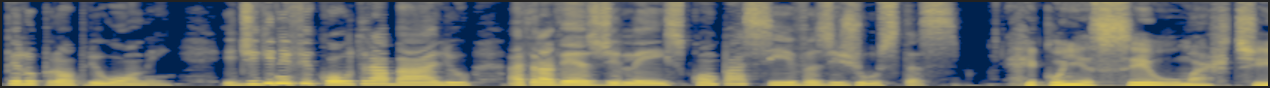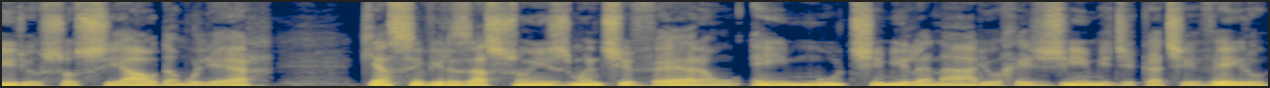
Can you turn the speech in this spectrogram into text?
pelo próprio homem e dignificou o trabalho através de leis compassivas e justas. Reconheceu o martírio social da mulher que as civilizações mantiveram em multimilenário regime de cativeiro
